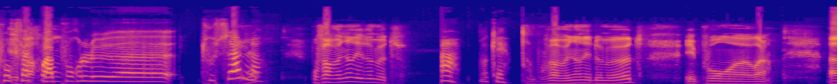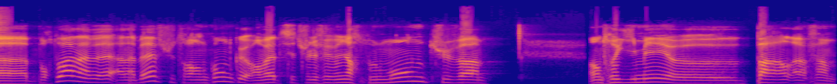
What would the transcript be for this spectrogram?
Pour Et faire par quoi contre- Pour le euh, tout seul Pour faire venir les deux meutes. Ah, ok. Pour faire venir les deux meutes et pour euh, voilà. Euh, pour toi, Anna- Annabeth, tu te rends compte que en fait, si tu les fais venir tout le monde, tu vas entre guillemets euh, par, enfin,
